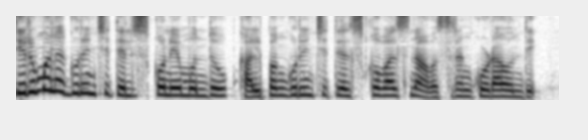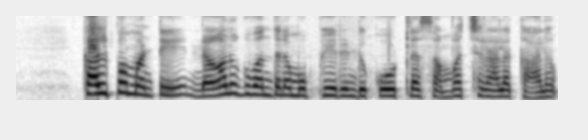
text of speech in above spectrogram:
తిరుమల గురించి తెలుసుకునే ముందు కల్పం గురించి తెలుసుకోవాల్సిన అవసరం కూడా ఉంది. కల్పం అంటే నాలుగు వందల ముప్పై రెండు కోట్ల సంవత్సరాల కాలం.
